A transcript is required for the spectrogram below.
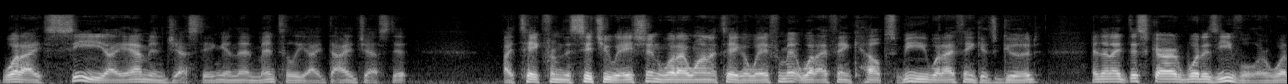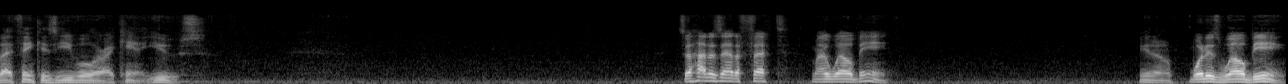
what I see I am ingesting and then mentally I digest it. I take from the situation what I want to take away from it, what I think helps me, what I think is good and then I discard what is evil or what I think is evil or I can't use. So, how does that affect my well being? You know, what is well being?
